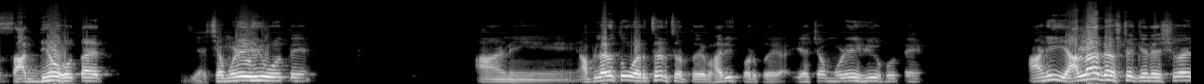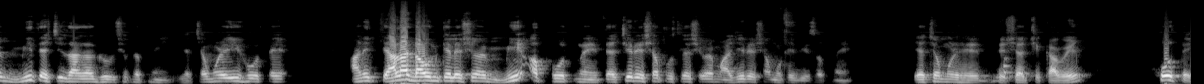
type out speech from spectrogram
साध्य होत आहेत याच्यामुळेही होते. आणि आपल्याला तो वरचढ चढतोय भारीत पडतोय याच्यामुळेही होते. आणि याला नष्ट केल्याशिवाय मी त्याची जागा घेऊ शकत नाही याच्यामुळेही होते. आणि त्याला डाऊन केल्याशिवाय मी अप होत नाही त्याची रेषा पुसल्याशिवाय माझी रेषा मोठी दिसत नाही. याच्यामुळे हे देशाची कावीळ होते.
